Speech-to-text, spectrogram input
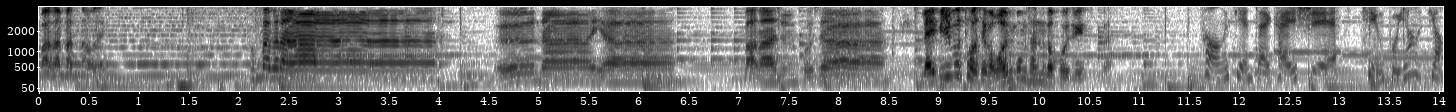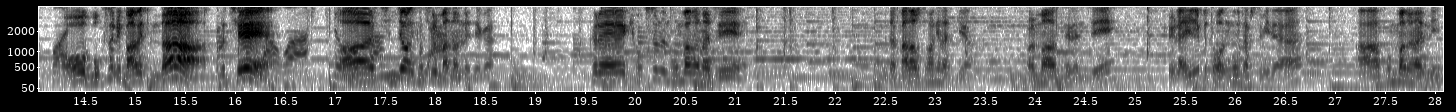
만화가 안 나오네. 동방은하 은하야 만화 좀 보자. 랩1부터 제가 원공 잡는 거 보여드리겠습니다. 从现在开始，请不要叫我 어 东 목소리 마음에 든다. 그렇지. 叫我东 아 方 진정한 一 격수를 阳 만났네 제가. 그래 격수는 동방은하지. 일단 만화부터 확인할게요. 얼마나 되는지. 그래 나 1부터 원공 잡습니다. 아 동방은하님.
